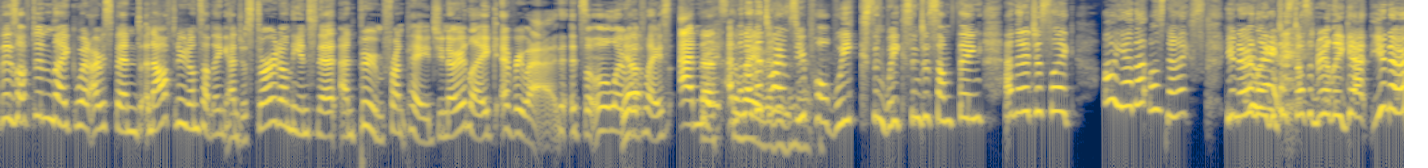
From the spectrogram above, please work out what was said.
there's often like when I would spend an afternoon on something and just throw it on the internet and boom, front page, you know, like everywhere. It's all over Yep. the place. And That's and the then other it, times you pour weeks and weeks into something and then it's just like, oh yeah, that was nice. You know, like it just doesn't really get, you know,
